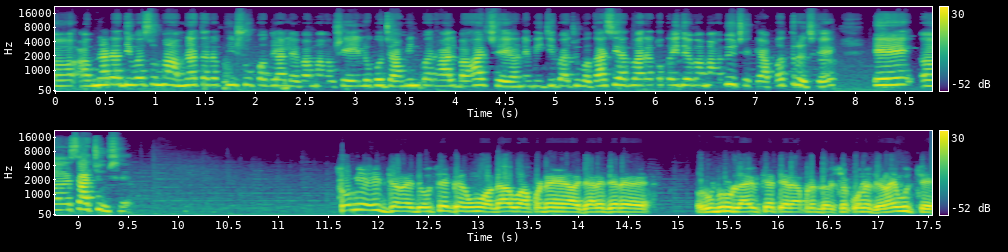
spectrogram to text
આવનારા દિવસોમાં આમના તરફથી શું પગલાં લેવામાં આવશે? એ લોકો જામીન પર હાલ બહાર છે અને બીજી બાજુ વઘાસિયા દ્વારા તો કહી દેવામાં આવ્યું છે કે આ પત્ર છે, એ સાચું છે. સૌમ્ય, એ જ જણાવી દઉં છે કે હું અગાઉ આપણે, જ્યારે જ્યારે રૂબરૂ લાઈવ છે, ત્યારે આપણે દર્શકોને જણાવ્યું છે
